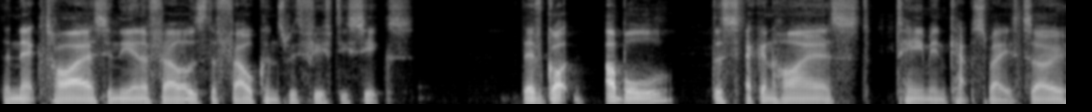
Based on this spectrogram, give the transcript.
The next highest in the NFL is the Falcons with 56. They've got double the second highest team in cap space. So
